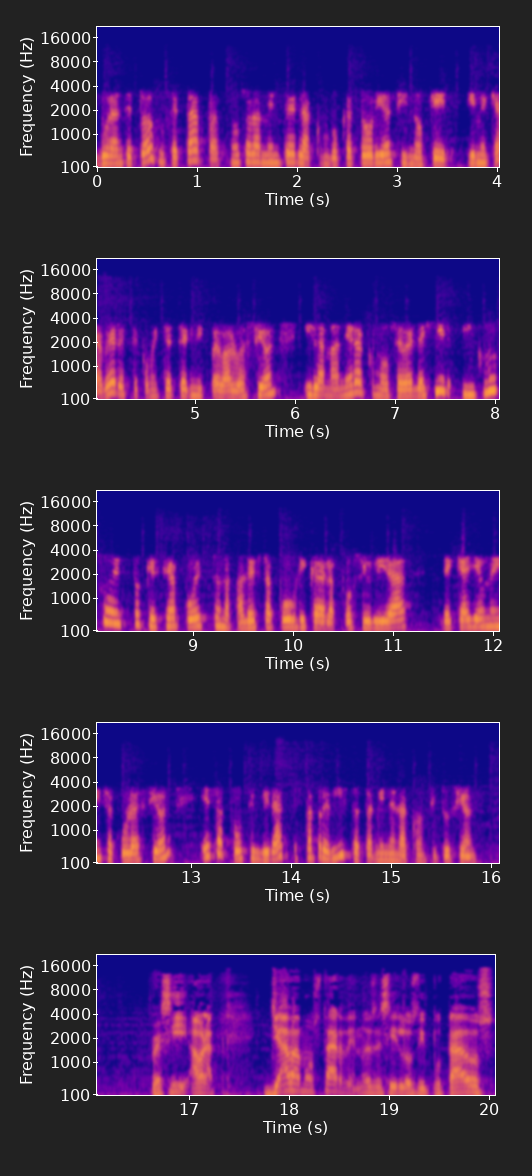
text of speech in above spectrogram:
durante todas sus etapas, no solamente la convocatoria, sino que tiene que haber este comité técnico de evaluación y la manera como se va a elegir. Incluso esto que se ha puesto en la palestra pública de la posibilidad de que haya una insaculación, esa posibilidad está prevista también en la Constitución. Pues sí, ahora, ya vamos tarde, ¿no? Es decir, los diputados,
